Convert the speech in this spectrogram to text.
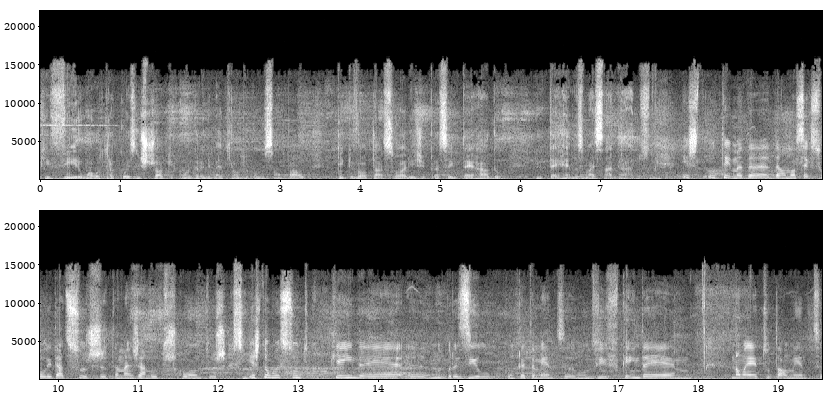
que vira uma outra coisa em choque com a grande metrópole como São Paulo, tem que voltar à sua origem para ser enterrado em terrenos mais sagrados. Né? Este, o tema da, da, homossexualidade surge também já noutros contos. Sim. Este é um assunto que, que ainda é, eh, no Brasil, concretamente, onde vive, que ainda é não é totalmente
